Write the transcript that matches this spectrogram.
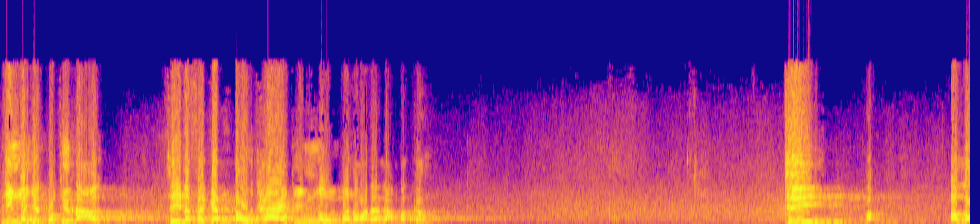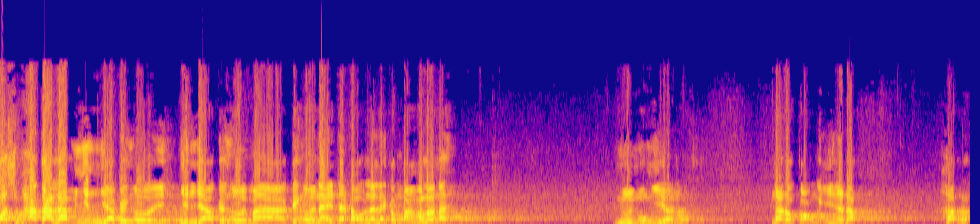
Nhưng mà vẫn còn thiếu nợ, thì nó phải gánh tội thay cho những người mà nó đã làm bất công. Thì Allah subhanahu wa ta'ala mới nhìn vào cái người, nhìn vào cái người mà cái người này nó đòi lại lấy công bằng. Allah nói người muốn gì ở nó? Nó đâu còn cái gì nữa đâu. Hết rồi.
